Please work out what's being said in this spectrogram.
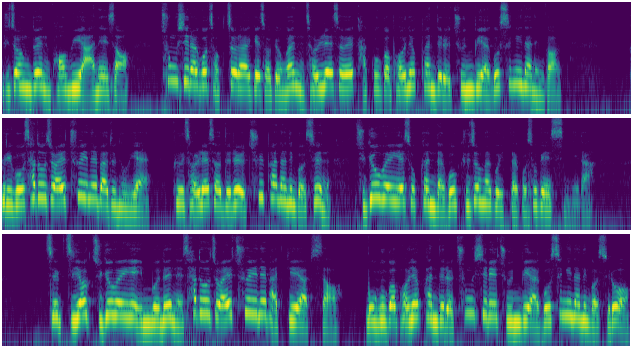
규정된 범위 안에서 충실하고 적절하게 적용한 전례서의 각국어 번역판들을 준비하고 승인하는 것, 그리고 사도좌의 추인을 받은 후에 그 전례서들을 출판하는 것은 주교회의에 속한다고 규정하고 있다고 소개했습니다. 즉, 지역 주교회의의 임무는 사도좌의 추인을 받기에 앞서 모국어 번역판들을 충실히 준비하고 승인하는 것으로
